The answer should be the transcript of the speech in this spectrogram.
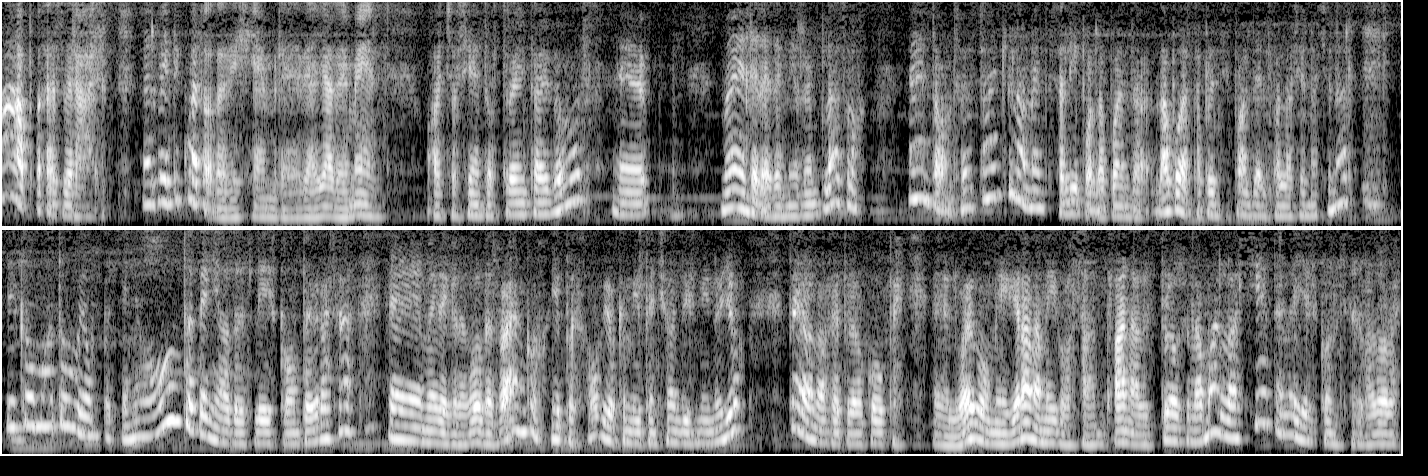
Ah, pues verás, el 24 de diciembre de allá de 1832 eh, me enteré de mi reemplazo. Entonces, tranquilamente salí por la puerta, la puerta principal del Palacio Nacional y como tuve un pequeño, un pequeño desliz con Pedraza, eh, me degradó de rango y pues obvio que mi pensión disminuyó, pero no se preocupe. Eh, luego mi gran amigo Santana al proclamar las siete leyes conservadoras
